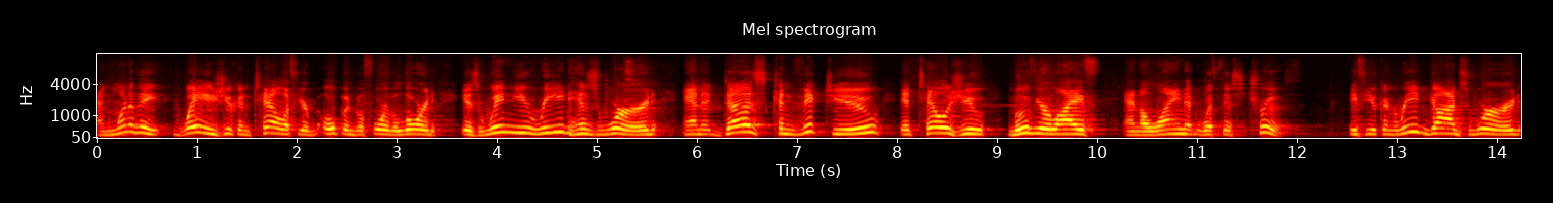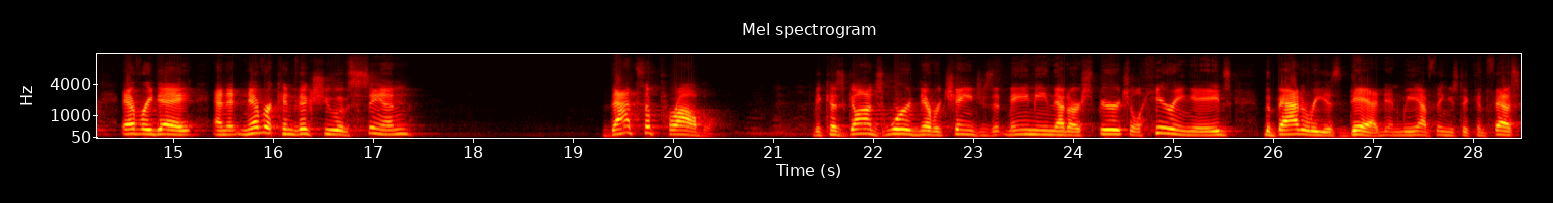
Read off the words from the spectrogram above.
And one of the ways you can tell if you're open before the Lord is when you read His Word and it does convict you, it tells you, move your life and align it with this truth. If you can read God's Word every day and it never convicts you of sin, that's a problem because God's Word never changes. It may mean that our spiritual hearing aids, the battery is dead and we have things to confess,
